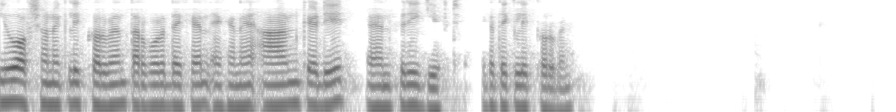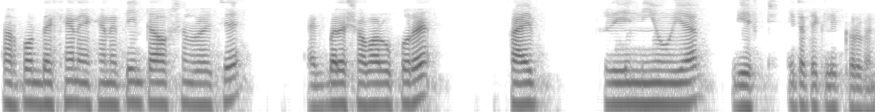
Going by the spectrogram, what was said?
ইউ অপশনে ক্লিক করবেন, তারপরে দেখেন এখানে earn credit and free gift এটাতে ক্লিক করবেন। তারপর দেখেন এখানে তিনটা অপশন রয়েছে। একবারে সবার উপরে five free new year gift এটাতে ক্লিক করবেন।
